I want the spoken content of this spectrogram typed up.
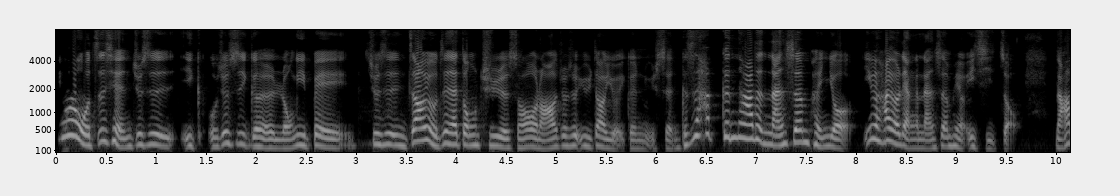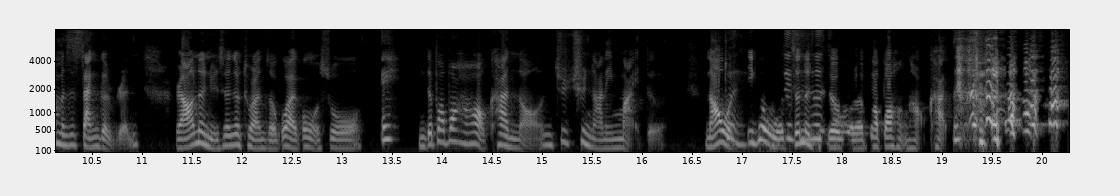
因为我之前就是一个我就是一个容易被就是你知道，因为我正在东区的时候，然后就是遇到有一个女生，可是她跟她的男生朋友，因为她有两个男生朋友一起走，然后他们是三个人，然后那女生就突然走过来跟我说：“哎，你的包包好好看哦，你去去哪里买的？”然后我因为我真的觉得我的包包很好看。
